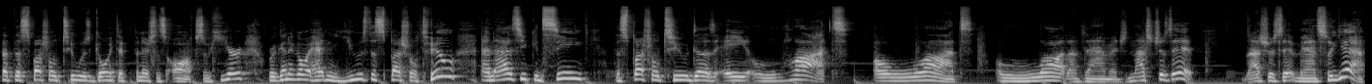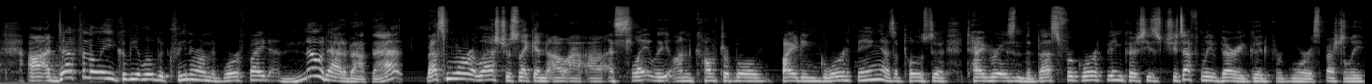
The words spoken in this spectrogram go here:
that the special two is going to finish this off. So here, we're going to go ahead and use the special two, and as you can see, the special two does a lot, a lot, a lot of damage, and that's just it that's just it, man. So yeah, uh, definitely could be a little bit cleaner on the Gorr fight, no doubt about that. That's more or less just like an, uh, a slightly uncomfortable fighting Gorr thing, as opposed to Tigra isn't the best for Gorr thing, because she's she's definitely very good for Gorr, especially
